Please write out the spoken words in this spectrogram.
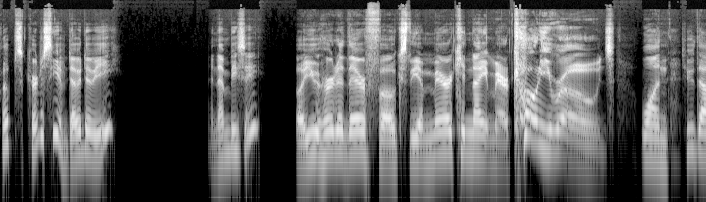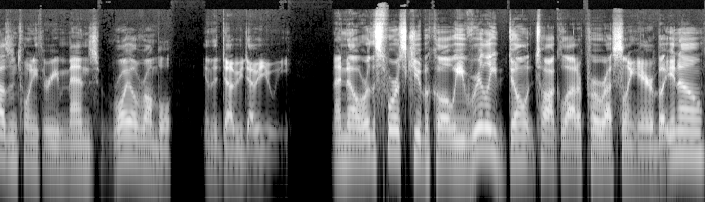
Clips courtesy of WWE and NBC. Well, you heard it there, folks. The American Nightmare, Cody Rhodes, won 2023 Men's Royal Rumble in the WWE. And I know we're the sports cubicle. We really don't talk a lot of pro wrestling here, but you know,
